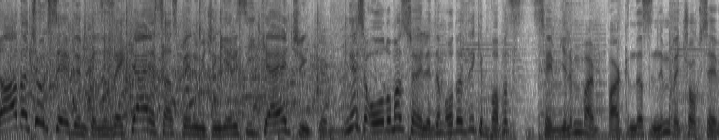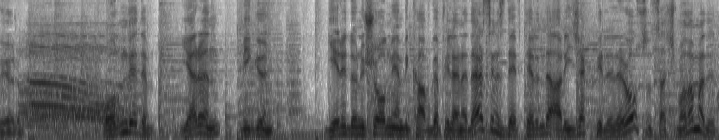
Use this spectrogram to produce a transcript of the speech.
Daha da çok sevdim kızı. Zeka esas benim için. Gerisi hikaye çünkü. Neyse oğluma söyledim. O da dedi ki baba sevgilim var farkındasın değil mi? Ve çok seviyorum. Oğlum dedim yarın bir gün geri dönüşü olmayan bir kavga filan ederseniz defterinde arayacak birileri olsun. Saçmalama dedim.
